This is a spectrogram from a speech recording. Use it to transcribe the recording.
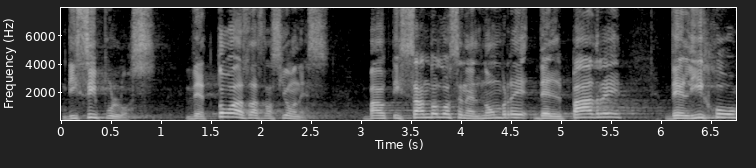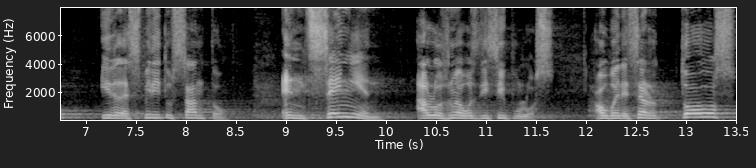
discípulos de todas las naciones, bautizándolos en el nombre del Padre, del Hijo y del Espíritu Santo. Enseñen a los nuevos discípulos a obedecer todos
